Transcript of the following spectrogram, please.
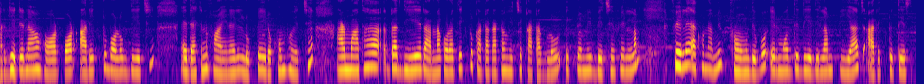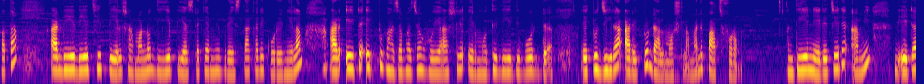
আর ঘেটে নেওয়া হওয়ার পর আর একটু বলক দিয়েছি। এই দেখেন ফাইনাল লুকটা এরকম হয়েছে। আর মাথাটা দিয়ে রান্না করাতে একটু কাটা কাটা হয়েছে, কাটাগুলোও একটু আমি বেছে ফেললাম। ফেলে এখন আমি ফ্রং দেব। এর মধ্যে দিয়ে দিলাম পেঁয়াজ আর একটু তেজপাতা। আর দিয়ে দিয়েছি তেল সামান্য দিয়ে পেঁয়াজটাকে আমি ব্রেস্ত আকারে করে নিলাম। আর এইটা একটু ভাজা ভাজা হয়ে আসলে এর মধ্যে দিয়ে দিব একটু জিরা আর একটু ডাল মশলা মানে পাঁচ ফোড়ন। দিয়ে নেড়ে চেড়ে আমি এটা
